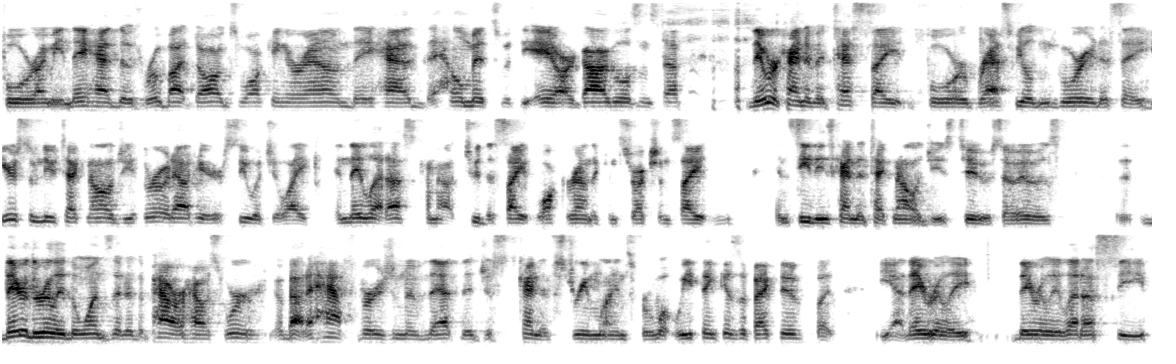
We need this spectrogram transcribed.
for, I mean, they had those robot dogs walking around. They had the helmets with the AR goggles and stuff. they were kind of a test site for Brasfield and Gorrie to say, here's some new technology, throw it out here, see what you like. And they let us come out to the site, walk around the construction site and, and see these kind of technologies too. So it was, they're really the ones that are the powerhouse. We're about a half version of that that just kind of streamlines for what we think is effective. But yeah, they really they really let us see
